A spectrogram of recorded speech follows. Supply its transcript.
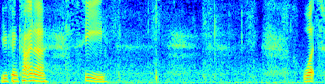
you can kind of see what's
